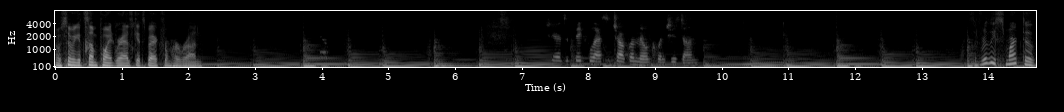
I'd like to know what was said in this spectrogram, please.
I'm assuming at some point Raz gets back from her run. Big glass of chocolate milk when she's done. Is it really smart to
